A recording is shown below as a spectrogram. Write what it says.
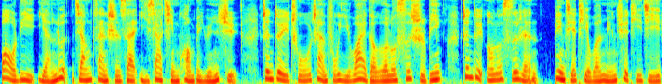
暴力言论将暂时在以下情况被允许：针对除战俘以外的俄罗斯士兵，针对俄罗斯人。并且帖文明确提及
